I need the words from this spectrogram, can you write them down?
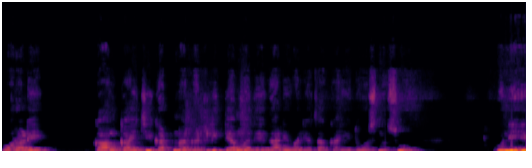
बोराडे काल काय जी घटना घडली त्यामध्ये गाडीवाल्याचा काही दोष नसून कोणीही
